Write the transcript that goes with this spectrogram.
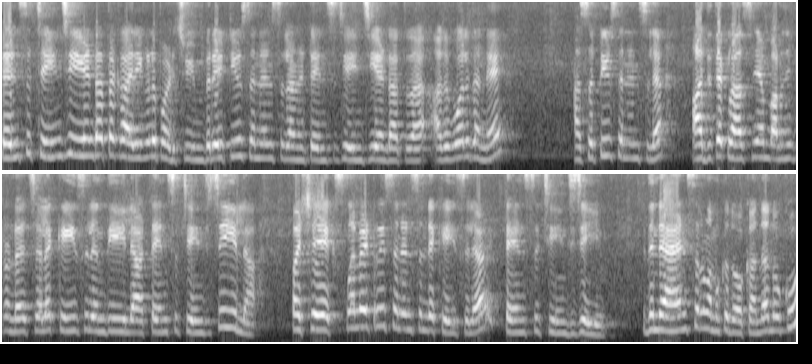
ടെൻസ് ചേഞ്ച് ചെയ്യേണ്ടാത്ത കാര്യങ്ങൾ പഠിച്ചു. ഇമ്പറേറ്റീവ് സെന്റൻസിലാണ് ടെൻസ് ചേഞ്ച് ചെയ്യേണ്ടാത്തത്. അതുപോലെ തന്നെ അസർട്ടീവ് സെന്റൻസിൽ ആദ്യത്തെ ക്ലാസ് ഞാൻ പറഞ്ഞിട്ടുണ്ട് ചില കേസിൽ എന്ത് ചെയ്യില്ല? ടെൻസ് ചേഞ്ച് ചെയ്യില്ല. പക്ഷേ എക്സ്ക്ലമേറ്ററി സെന്റൻസിന്റെ കേസിൽ ടെൻസ് ചേഞ്ച് ചെയ്യും. ഇതിന്റെ ആൻസർ നമുക്ക് നോക്കാം. എന്താ നോക്കൂ?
